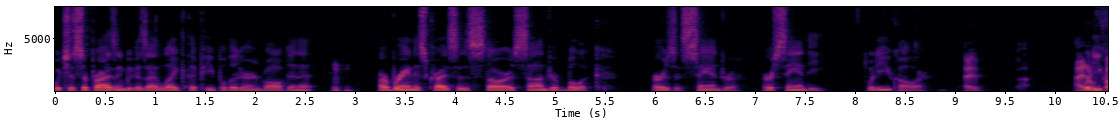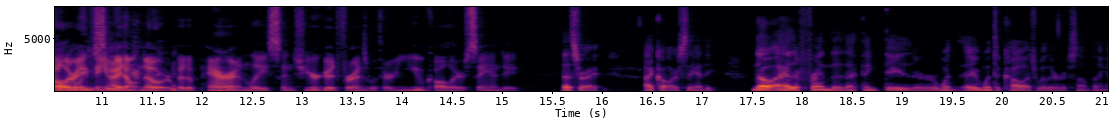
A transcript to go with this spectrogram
which is surprising because I like the people that are involved in it. Mhm. Our Brand is Crisis stars Sandra Bullock, or is it Sandra or Sandy? What do you call her? I What don't do you call call her her when you anything. I don't know her, but apparently, since you're good friends with her, you call her Sandy. That's right. I call her Sandy. No, I had a friend that I think dated her or went I went to college with her or something.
